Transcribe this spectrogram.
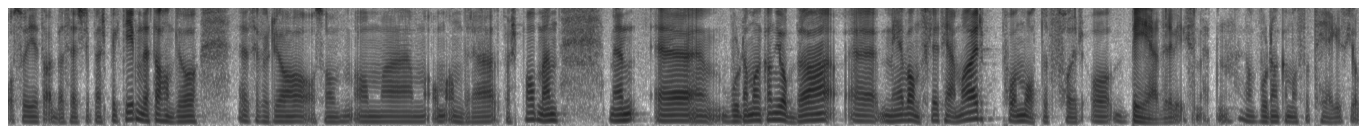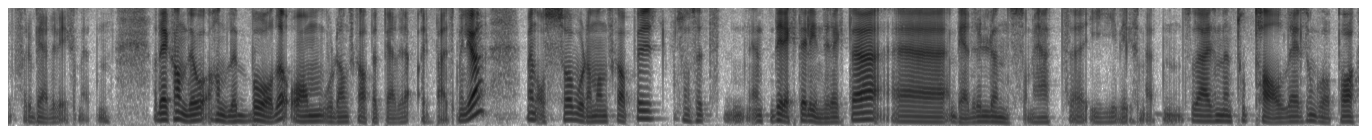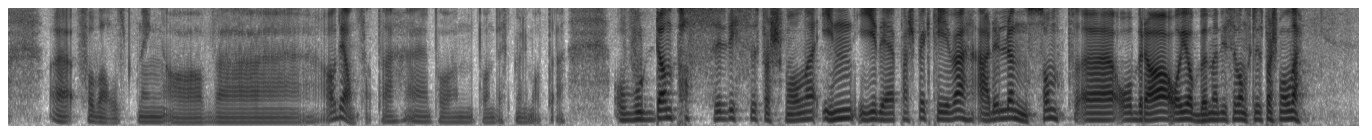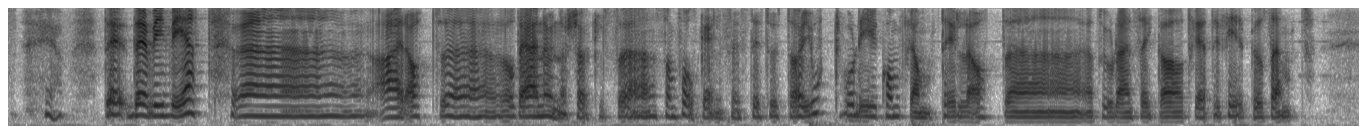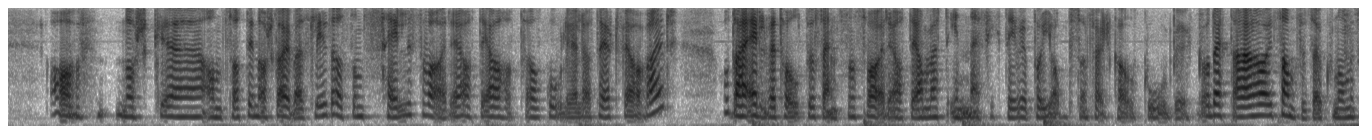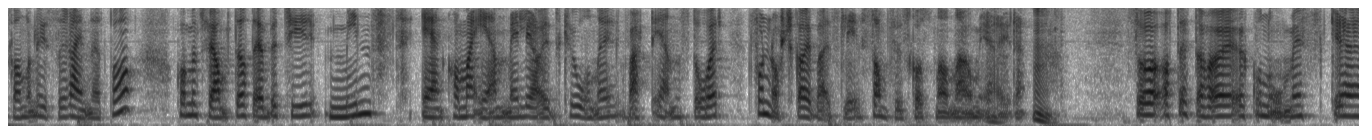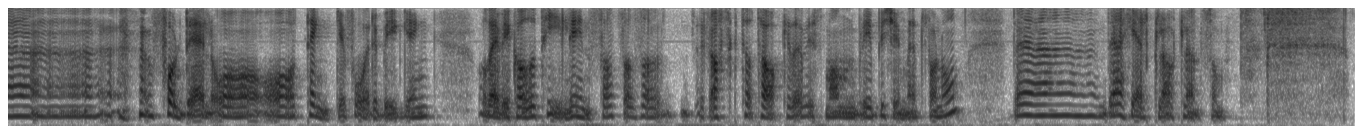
også i et arbeidsrettslig perspektiv. Men dette handler jo selvfølgelig også om, om, om andre spørsmål. Men, men hvordan man kan jobbe med vanskelige temaer på en måte for å bedre virksomheten. Hvordan kan man strategisk jobbe for å bedre virksomheten. Og det kan det jo handle både om hvordan skape et bedre arbeidsmiljø, men også hvordan man skaper, sånn sett, enten direkte eller indirekte, eh, bedre lønnsomhet eh, i virksomheten. Så det er liksom en totaldel som går på eh, forvaltning av, av, de ansatte på en, på, en, best mulig måte. Og hvordan passer disse spørsmålene inn i det perspektivet? Er det lønnsomt og bra å jobbe med disse vanskelige spørsmålene? Ja. Det, det, vi vet, er at Og det er en undersøkelse som Folkehelseinstituttet har gjort, hvor de kom fram til at jeg tror det er ca. 3-4% av norsk, ansatte i norsk arbeidsliv da, som selv svarer at de har hatt alkoholrelatert fravær. Og det er 11-12% som svarer at de har møtt ineffektive på jobb som følge av alkoholbruk. Og dette har Samfunnsøkonomisk analyse regnet på. Kommet fram til at det betyr minst 1,1 milliard kroner hvert eneste år for norsk arbeidsliv. Samfunnskostnadene er jo mye høyere. Mm. Så at dette har økonomisk eh, fordel å, å, tenke forebygging og det vi kaller tidlig innsats, altså raskt ta tak i det hvis man blir bekymret for noen, det, det er helt klart lønnsomt.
